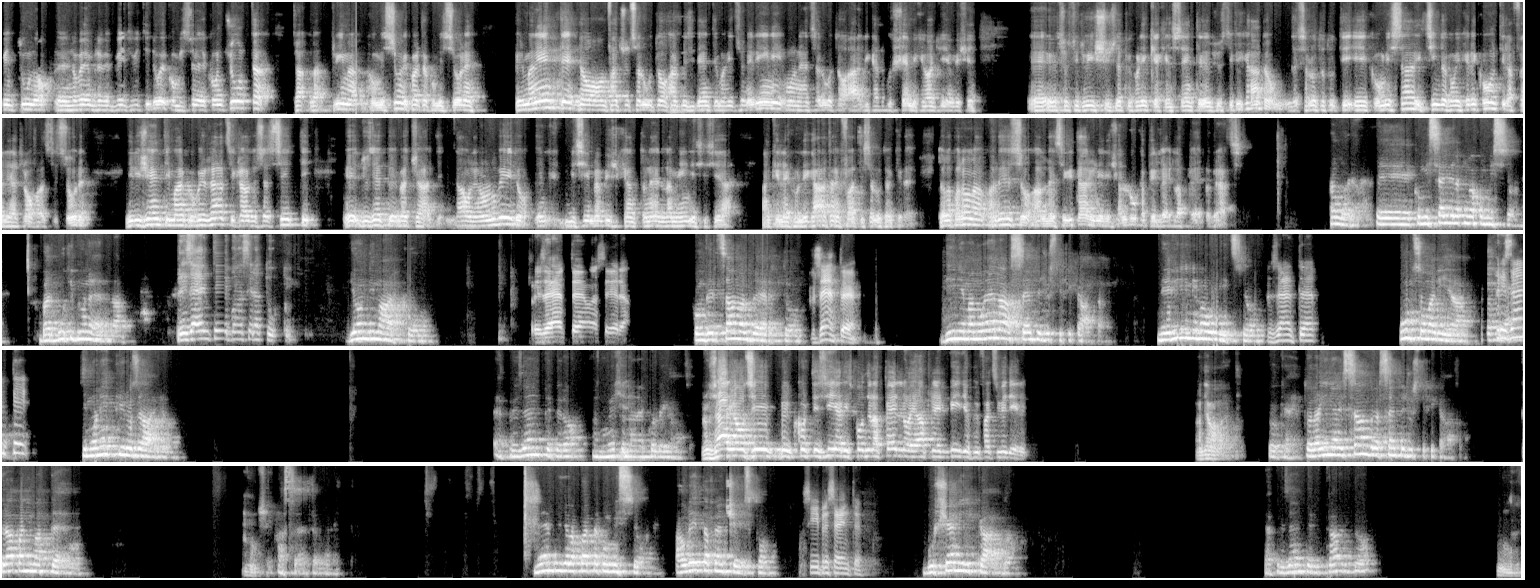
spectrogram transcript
21 eh, novembre 2022, commissione congiunta tra la prima commissione e la quarta commissione permanente. Do, faccio un saluto al presidente Maurizio Nerini, un saluto a Riccardo Buscemi che oggi invece eh, sostituisce Giuseppe Colecchia che è assente giustificato. Saluto tutti i commissari, il sindaco Michele Conti, Raffaele Trofa, assessore, dirigenti Marco Guerrazzi, Claudio Sassetti e Giuseppe Bacciardi. L'aula non lo vedo, mi sembra invece che Antonella Meni si sia anche lei collegata, infatti saluto anche lei. Do la parola adesso al segretario Neri Gianluca per l'appello, grazie. Allora, eh, commissari della prima commissione. Barbuti Brunella. Presente, buonasera a tutti. Biondi Marco. Presente, buonasera. Conversano Alberto. Presente. Dini Emanuela, assente giustificata. Nerini Maurizio. Presente. Unzo Maria. Presente. Simonetti Rosario. È presente, però al momento non è collegato. Rosario, se per cortesia risponde l'appello e apre il video per farsi vedere. Andiamo avanti. Ok. Tolaini Alessandro, assente giustificato. Trapani Matteo. Non c'è. Assente. Membri della quarta commissione. Auletta Francesco. Sì, presente. Buscemi Riccardo. È presente Riccardo? No.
